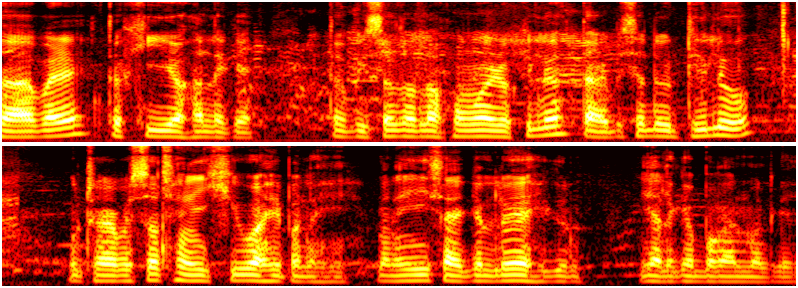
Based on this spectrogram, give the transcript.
চাব পাৰে তো সি অহালৈকে। তো পিছত অলপ সময় ৰখিলোঁ তাৰপিছত উঠিলোঁ উঠাৰ পিছত সেই সিও আহি পালেহি মানে ই চাইকেল লৈ আহি গ'ল ইয়ালৈকে বগানমালকৈ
